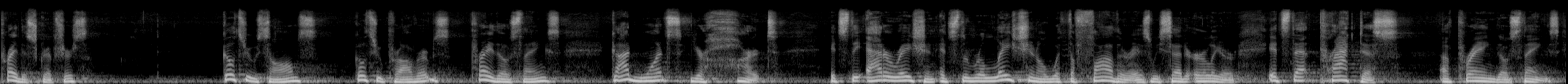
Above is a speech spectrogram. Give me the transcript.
pray the scriptures. Go through Psalms, go through Proverbs, pray those things. God wants your heart. It's the adoration, it's the relational with the Father, as we said earlier. It's that practice of praying those things.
